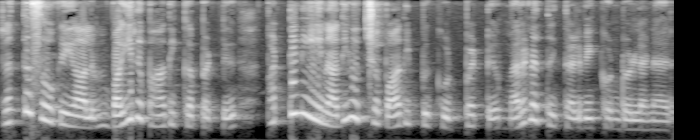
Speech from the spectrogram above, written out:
இரத்த சோகையாலும் வயிறு பாதிக்கப்பட்டு பட்டினியின் அதியுச்ச பாதிப்புக்கு உட்பட்டு மரணத்தை தழுவிக் கொண்டுள்ளனர்.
